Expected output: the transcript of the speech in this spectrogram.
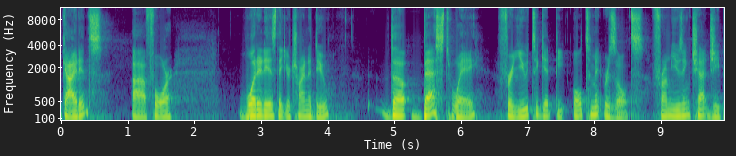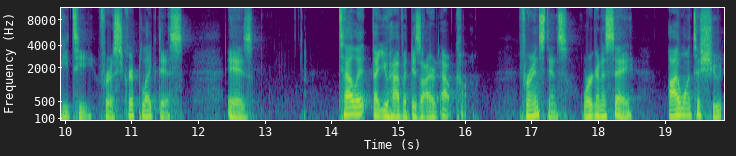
guidance uh, for what it is that you're trying to do. The best way for you to get the ultimate results from using ChatGPT for a script like this is tell it that you have a desired outcome. For instance, we're going to say, I want to shoot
